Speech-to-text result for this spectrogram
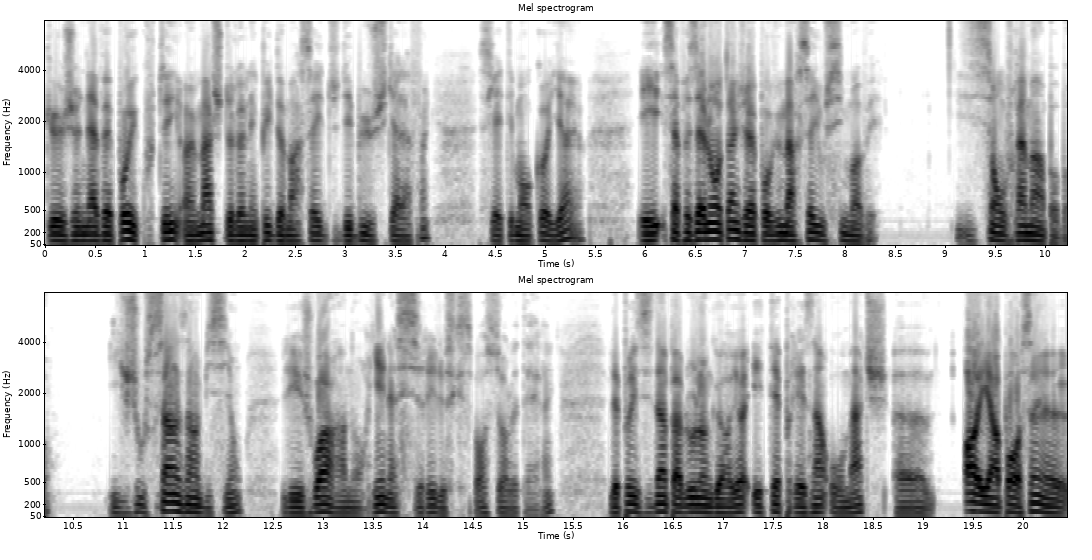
que je n'avais pas écouté un match de l'Olympique de Marseille du début jusqu'à la fin ce qui a été mon cas hier. Et ça faisait longtemps que j'avais pas vu Marseille aussi mauvais. Ils sont vraiment pas bons. Ils jouent sans ambition. Les joueurs en ont rien à cirer de ce qui se passe sur le terrain. Le président Pablo Longoria était présent au match. Euh, ah, et en passant, euh,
